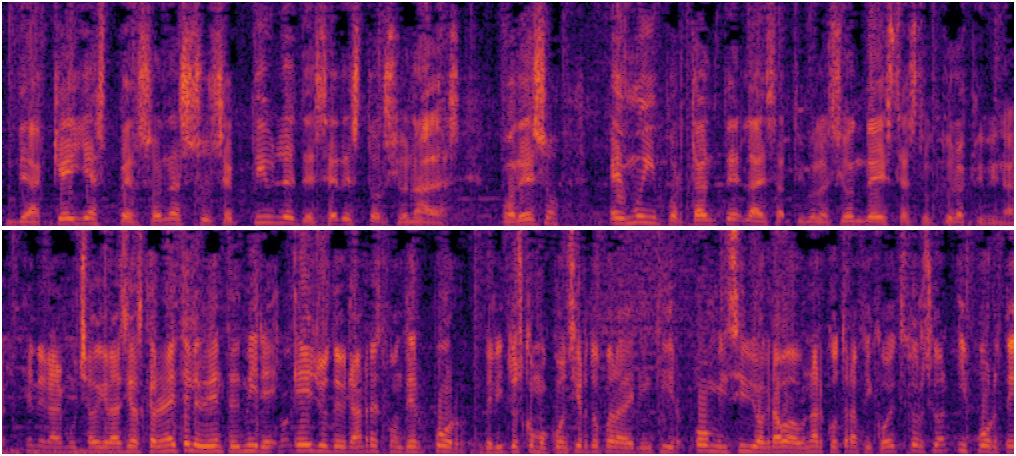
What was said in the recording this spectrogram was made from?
de aquellas personas susceptibles de ser extorsionadas. Por eso es muy importante la desarticulación de esta estructura criminal. General, muchas gracias. Carolina Televidentes, mire, ellos deberán responder por delitos como concierto para delinquir, homicidio agravado, narcotráfico, extorsión y porte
